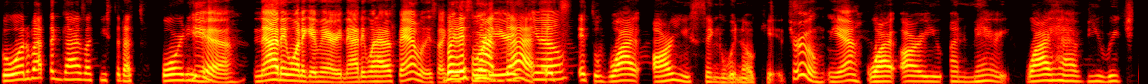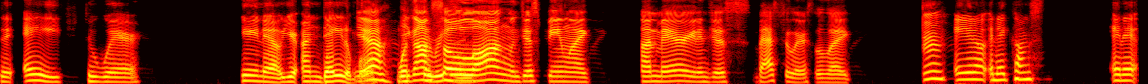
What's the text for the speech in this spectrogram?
but what about the guys like you said that's 40 Yeah. Now they wanna get married. Now they wanna have families. Like, But it's 40 not years that. you know? It's it's why are you single with no kids? True. Yeah. Why are you unmarried? Why have you reached the age to where, you know, you're undateable? Yeah. What's the gone so long and just being, like, unmarried and just bachelor, so, like, mm, And, you know, and it comes and it,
